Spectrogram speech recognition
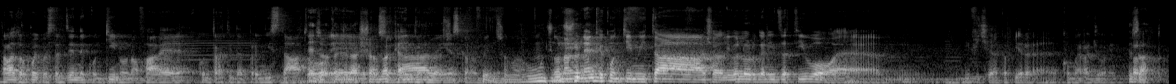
Tra l'altro poi queste aziende continuano a fare contratti d'apprendistato esatto, e lasciano a casa, escono, quindi, insomma, un, non hanno neanche continuità, cioè a livello organizzativo è difficile capire come ragioni. Esatto.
